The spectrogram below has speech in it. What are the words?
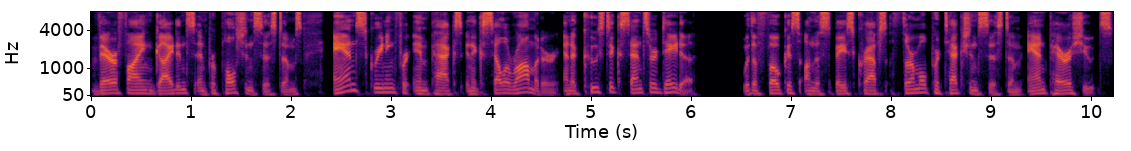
verifying guidance and propulsion systems, and screening for impacts in accelerometer and acoustic sensor data, with a focus on the spacecraft's thermal protection system and parachutes.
